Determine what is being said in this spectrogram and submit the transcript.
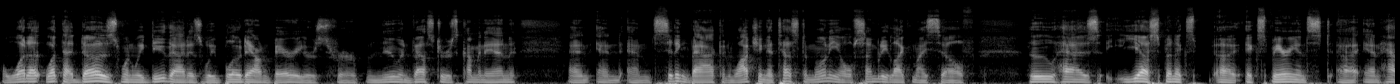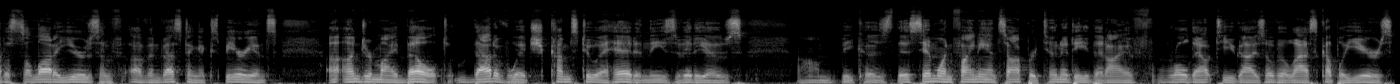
What, uh, what that does when we do that is we blow down barriers for new investors coming in and, and, and sitting back and watching a testimonial of somebody like myself who has, yes, been ex, uh, experienced uh, and had a, a lot of years of, of investing experience uh, under my belt, that of which comes to a head in these videos. Um, because this M1 Finance opportunity that I've rolled out to you guys over the last couple years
